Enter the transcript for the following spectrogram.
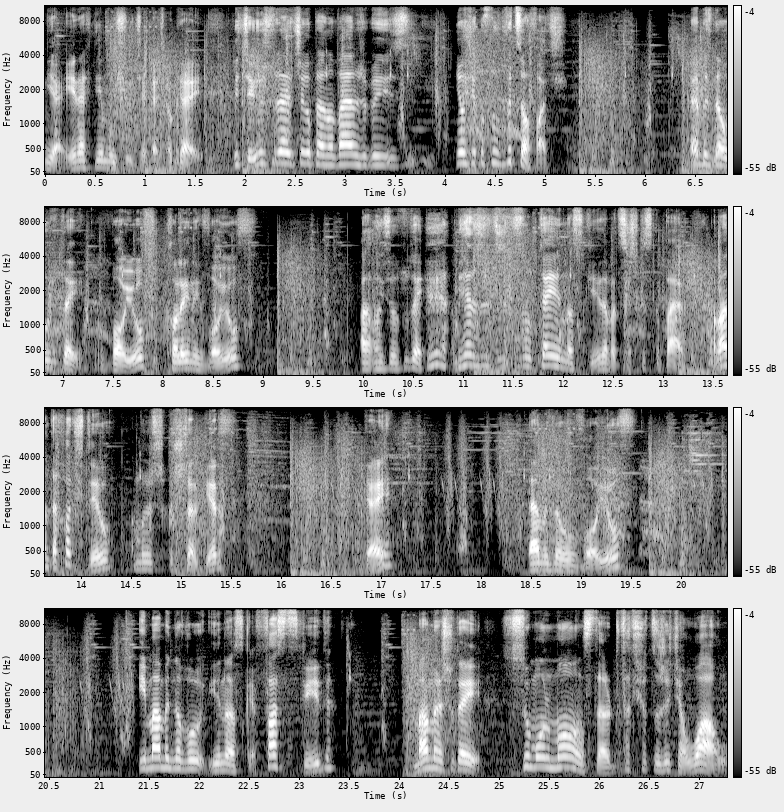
Nie, jednak nie musi uciekać, okej. Okay. Wiecie, już dlaczego planowałem, żeby z nią się po prostu wycofać. Mamy znowu tutaj wojów, kolejnych wojów. A oni są tutaj. A myślałem, że, że to są te jednostki. Dobra, troszkę skopałem. Amanda, chodź w tył. A może szybko strzel pierw. Okej. Okay. Znowu wojów. I mamy nową jednostkę. Fast Speed. Mamy tutaj Summon Monster. 2000 życia, wow.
